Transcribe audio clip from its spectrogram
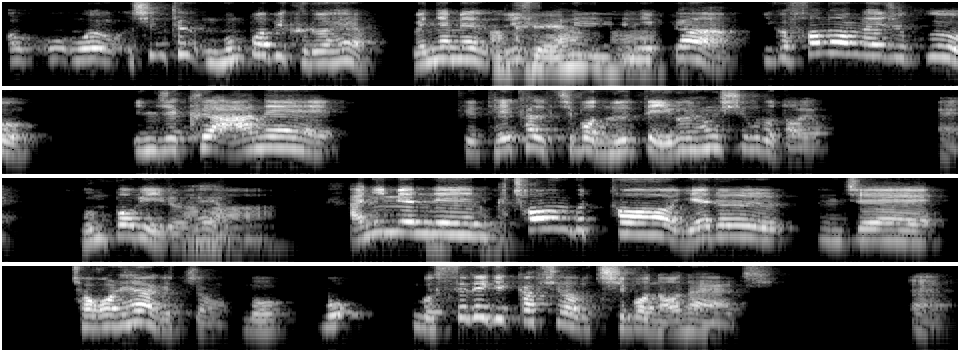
어, 어, 어, syntax 문법이 그러해요. 왜냐면 아? 리스트니까 이거 선언해주고 이제 그 안에 그 데이터를 집어 넣을 때 이런 형식으로 넣어요. 예. 문법이 이러해요. 아, 아니면은 그렇구나. 처음부터 얘를 이제 저걸 해야겠죠. 뭐, 뭐, 뭐 쓰레기 값이라도 집어 넣어놔야지. 예.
